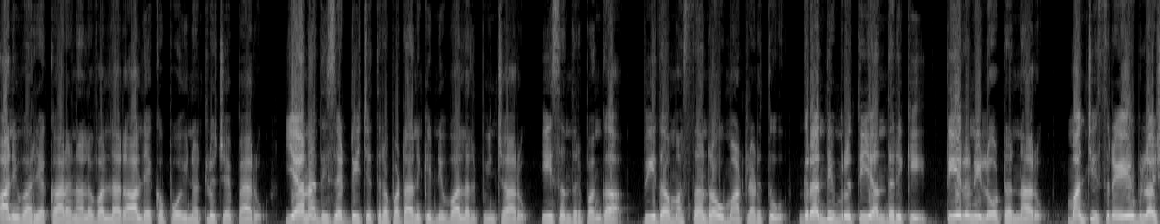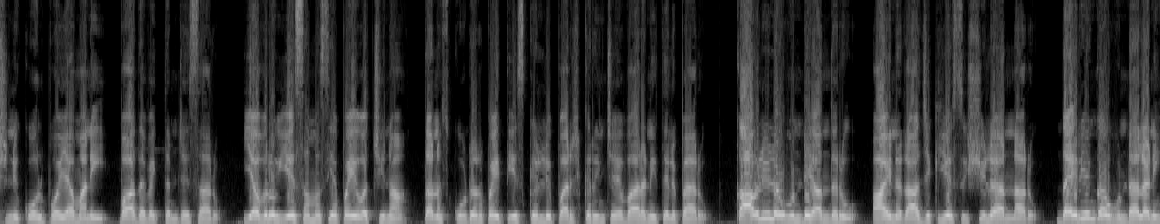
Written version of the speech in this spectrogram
అనివార్య కారణాల వల్ల రాలేకపోయినట్లు చెప్పారు. యానాది శెట్టి చిత్రపటానికి నివాళులర్పించారు. ఈ సందర్భంగా బీదా మస్తాన్రావు మాట్లాడుతూ గ్రంథి మృతి అందరికీ తీరని లోటన్నారు. మంచి శ్రేయోభిలాషిని కోల్పోయామని బాధ వ్యక్తం చేశారు. ఎవరు ఏ సమస్యపై వచ్చినా తన స్కూటర్పై తీసుకెళ్ళి పరిష్కరించేవారని తెలిపారు. కావలిలో ఉండే అందరూ ఆయన రాజకీయ శిష్యులే అన్నారు. ధైర్యంగా ఉండాలని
